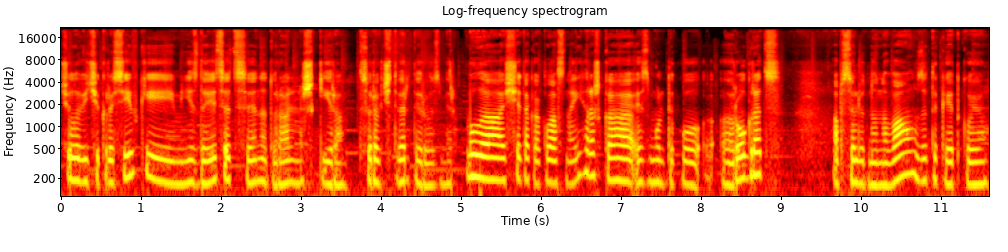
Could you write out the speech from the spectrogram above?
Чоловічі кросівки, і мені здається, це натуральна шкіра. 44 розмір. Була ще така класна іграшка з мультику Рограц. Абсолютно нова з етикеткою.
